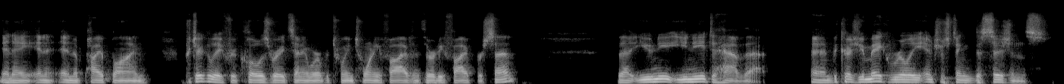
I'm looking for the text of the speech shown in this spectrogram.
in a, in a, in a pipeline, particularly if your close rates anywhere between 25 and 35%, that you need, you need to have that. And because you make really interesting decisions,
